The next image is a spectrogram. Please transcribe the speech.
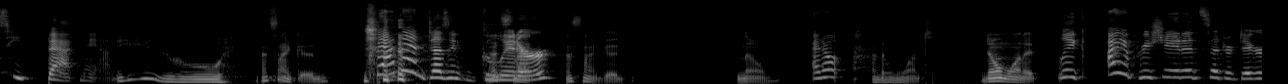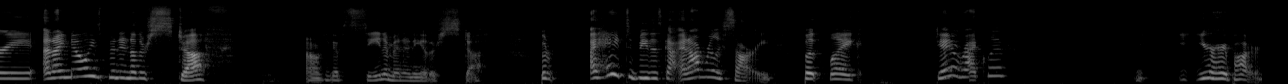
is he Batman? Ew. That's not good. Batman doesn't That's not- glitter. That's not good. No, I don't I don't want. Don't want it. like. I appreciated Cedric Diggory, and I know he's been in other stuff. I don't think I've seen him in any other stuff, but I hate to be this guy, and I'm really sorry. But like, Daniel Radcliffe, y- you're Harry Potter,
